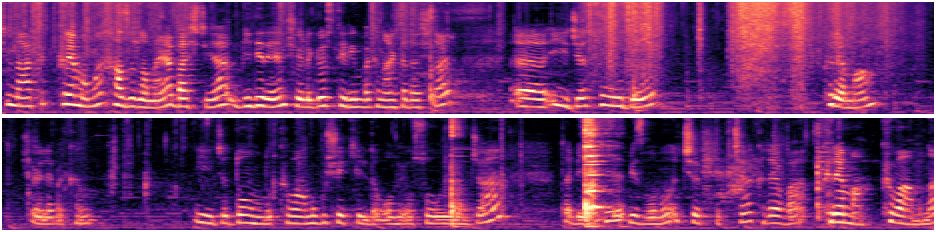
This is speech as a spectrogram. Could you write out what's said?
Şimdi artık kremamı hazırlamaya başlayabilirim. Şöyle göstereyim bakın arkadaşlar. Ee, iyice soğudu kremam. Şöyle bakın. İyice dondu. Kıvamı bu şekilde oluyor soğuyunca. Tabii ki biz bunu çırptıkça krema, krema kıvamına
